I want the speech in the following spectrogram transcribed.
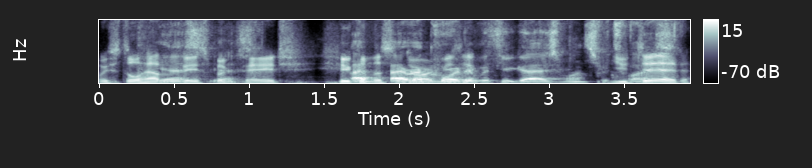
we still have a facebook yes. page you I, can listen I to recorded with you guys once or you twice. did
